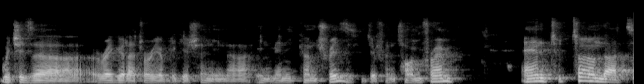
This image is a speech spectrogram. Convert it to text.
which is a regulatory obligation in, uh, in many countries, different time frame, and to turn that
